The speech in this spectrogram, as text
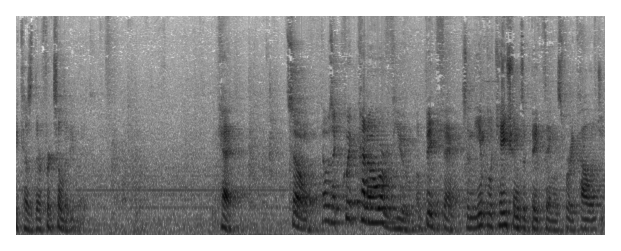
because of their fertility rate. Okay, so that was a quick kind of overview of big things and the implications of big things for ecology.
